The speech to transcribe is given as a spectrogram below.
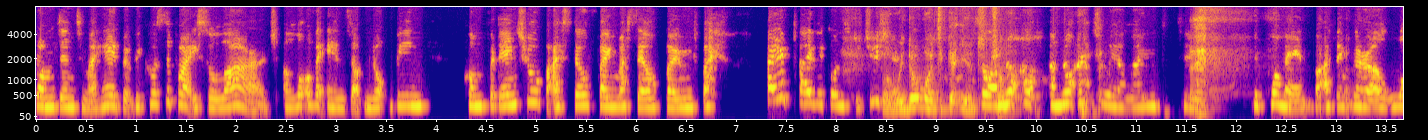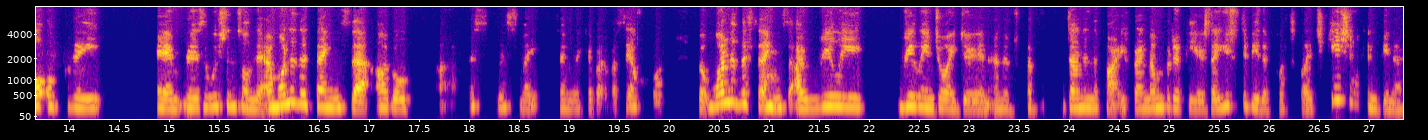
drummed into my head. But because the party's so large, a lot of it ends up not being confidential. But I still find myself bound by by the constitution. Well, we don't want to get you into so trouble. I'm not I'm not actually allowed to to comment. But I think there are a lot of great um, resolutions on there. And one of the things that I will uh, this this might sound like a bit of a self plug, but one of the things I really really enjoy doing and have, have done in the party for a number of years. I used to be the political education convener,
